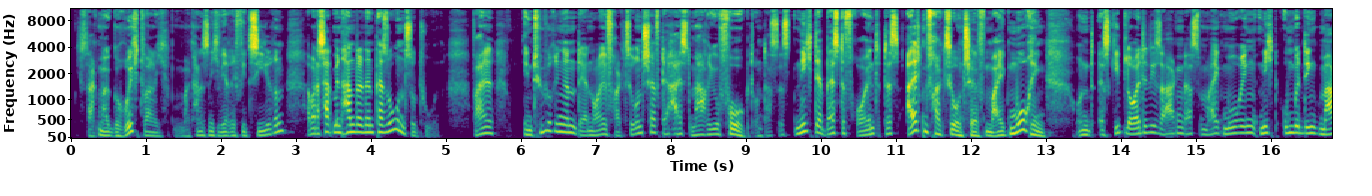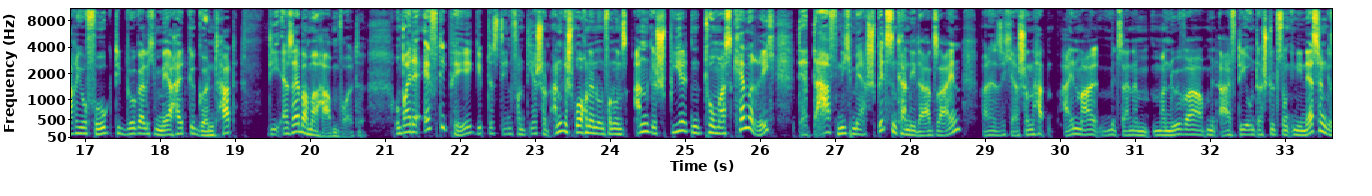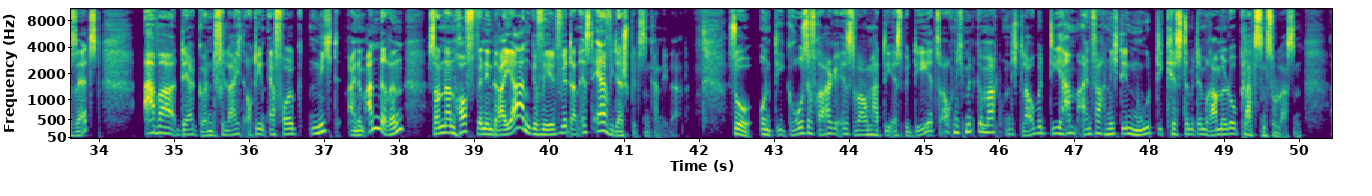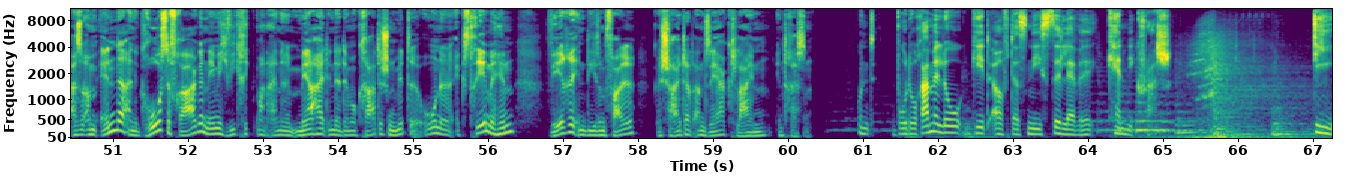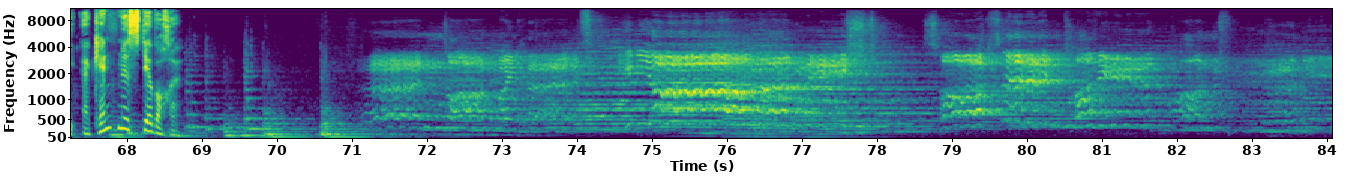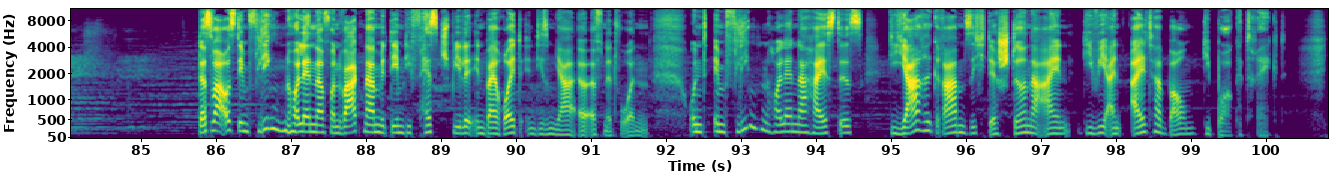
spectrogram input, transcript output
ich sag mal Gerücht, weil ich, man kann es nicht verifizieren, aber das hat mit handelnden Personen zu tun. Weil in Thüringen der neue Fraktionschef, der heißt Mario Vogt und das ist nicht der beste Freund des alten Fraktionschefs Mike Moring. Und es gibt Leute, die sagen, dass Mike Moring nicht unbedingt Mario Vogt die bürgerliche Mehrheit gegönnt hat, die er selber mal haben wollte. Und bei der FDP gibt es den von dir schon angesprochenen und von uns angespielten Thomas Kemmerich. Der darf nicht mehr Spitzenkandidat sein, weil er sich ja schon hat einmal mit seinem Manöver mit AfD-Unterstützung in die Nesseln gesetzt aber der gönnt vielleicht auch den Erfolg nicht einem anderen, sondern hofft, wenn in drei Jahren gewählt wird, dann ist er wieder Spitzenkandidat. So, und die große Frage ist, warum hat die SPD jetzt auch nicht mitgemacht? Und ich glaube, die haben einfach nicht den Mut, die Kiste mit dem Ramelow platzen zu lassen. Also am Ende eine große Frage, nämlich wie kriegt man eine Mehrheit in der demokratischen Mitte ohne Extreme hin, wäre in diesem Fall gescheitert an sehr kleinen Interessen. Und Bodo Ramelow geht auf das nächste Level Candy Crush. Die Erkenntnis der Woche. Das war aus dem Fliegenden Holländer von Wagner, mit dem die Festspiele in Bayreuth in diesem Jahr eröffnet wurden. Und im Fliegenden Holländer heißt es, die Jahre graben sich der Stirne ein, die wie ein alter Baum die Borke trägt.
